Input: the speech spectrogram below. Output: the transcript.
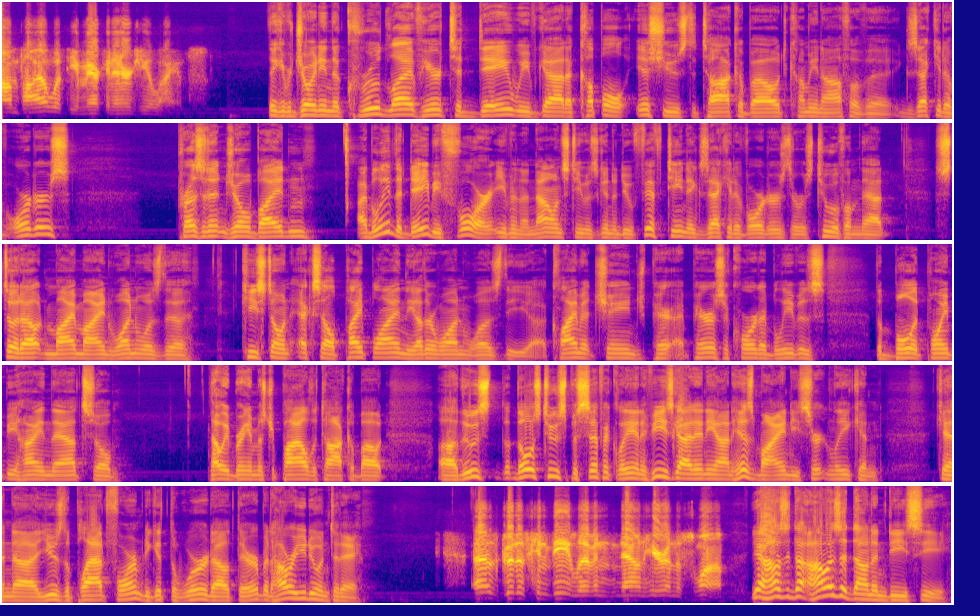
Tom Pyle with the American Energy Alliance. Thank you for joining the Crude Live here today. We've got a couple issues to talk about coming off of uh, executive orders. President Joe Biden, I believe the day before, even announced he was going to do 15 executive orders. There was two of them that stood out in my mind. One was the Keystone XL pipeline. The other one was the uh, climate change Paris Accord. I believe is the bullet point behind that. So thought we'd bring in Mr. Pyle to talk about uh, those those two specifically, and if he's got any on his mind, he certainly can can uh, use the platform to get the word out there. But how are you doing today? As good as can be, living down here in the swamp. Yeah, how's it? How is it down in D.C.?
